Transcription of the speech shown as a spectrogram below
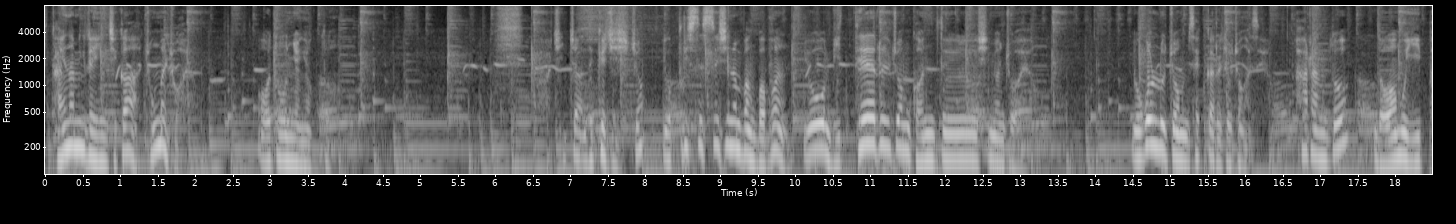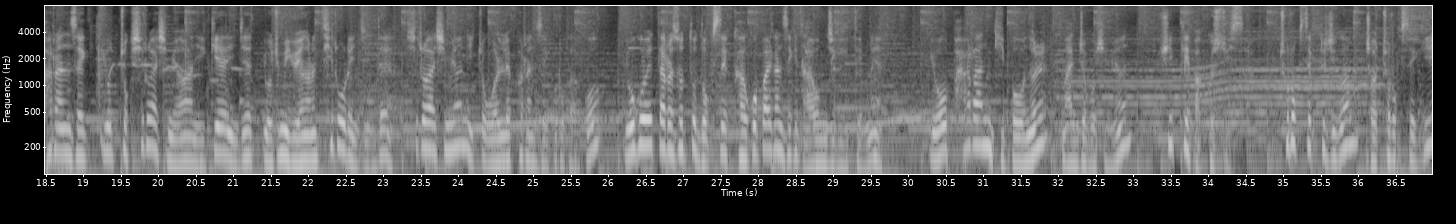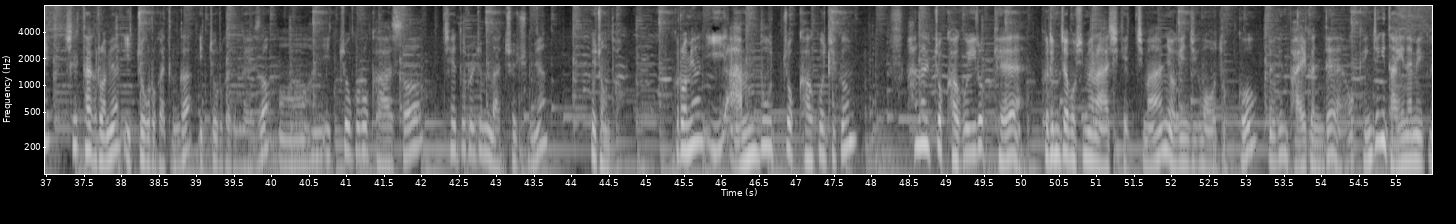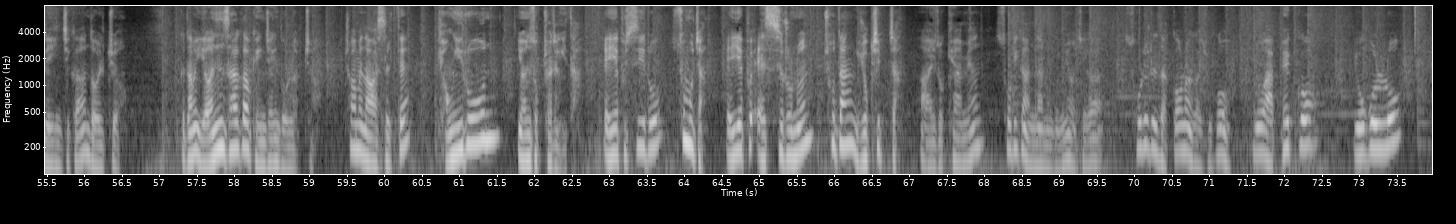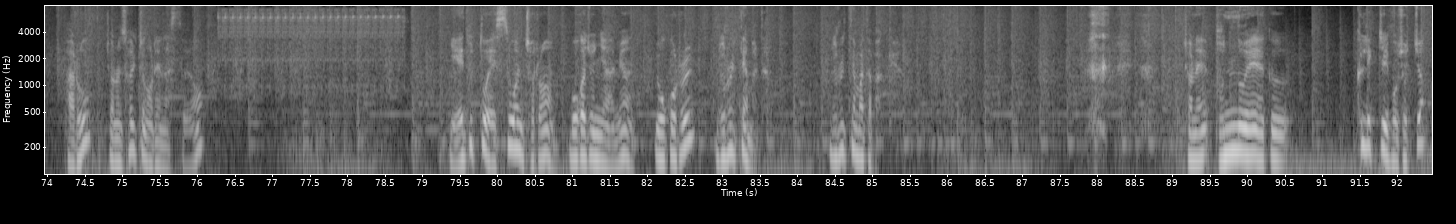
다이나믹 레인지가 정말 좋아요. 어두운 영역도 진짜 느껴지시죠? 이거 프리셋 쓰시는 방법은 요 밑에를 좀 건드시면 좋아요. 요걸로 좀 색깔을 조정하세요. 파랑도 너무 이 파란색 요쪽 싫어하시면 이게 이제 요즘에 유행하는 티로렌지인데 싫어하시면 이쪽 원래 파란색으로 가고 요거에 따라서 또 녹색하고 빨간색이 다 움직이기 때문에 요 파란 기본을 만져보시면 쉽게 바꿀 수 있어요. 초록색도 지금 저 초록색이 싫다 그러면 이쪽으로 가든가 이쪽으로 가든가 해서 어, 한 이쪽으로 가서 채도를 좀 낮춰주면 요 정도. 그러면 이 안부 쪽하고 지금 하늘 쪽하고 이렇게 그림자 보시면 아시겠지만 여긴 지금 어둡고 여긴 밝은데 어, 굉장히 다이나믹 레인지가 넓죠. 그 다음에 연사가 굉장히 놀랍죠. 처음에 나왔을 때 경이로운 연속 촬영이다. AFC로 20장, AFS로는 초당 60장. 아 이렇게 하면 소리가 안 나는군요. 제가 소리를 다 꺼놔가지고 요 앞에 거 요걸로 바로 저는 설정을 해놨어요. 얘도 또 S1처럼 뭐가 좋냐 하면 요거를 누를 때마다 누를 때마다 바뀌어요. 전에 분노의 그 클릭질 보셨죠?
